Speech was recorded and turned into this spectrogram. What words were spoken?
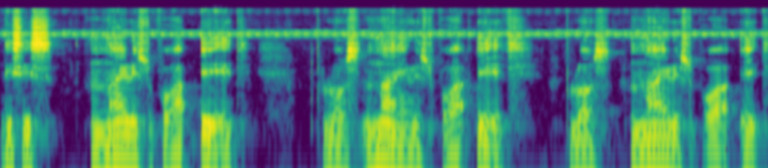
This is 9 raised to power 8 plus 9 raised to power 8 plus 9 raised to power 8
